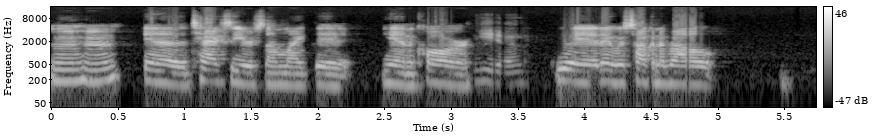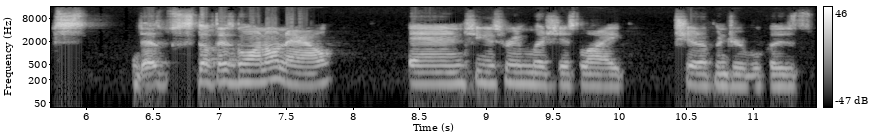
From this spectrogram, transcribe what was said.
Mm-hmm. In a taxi or something like that. Yeah, in a car. Yeah. Yeah, they were talking about s- the stuff that's going on now, and she was pretty much just like, "Shut up and dribble," because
